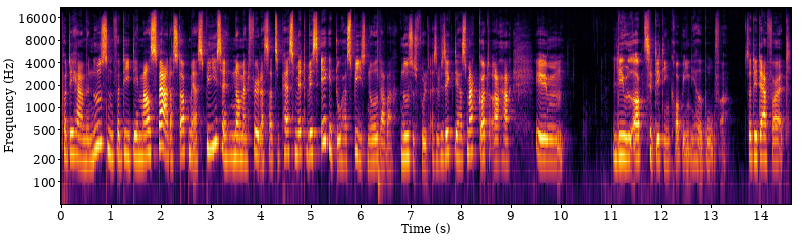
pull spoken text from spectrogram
på det her med nydelsen, fordi det er meget svært at stoppe med at spise, når man føler sig tilpas mæt, hvis ikke du har spist noget, der var nydelsesfuldt. Altså hvis ikke det har smagt godt og har øhm, levet op til det, din krop egentlig havde brug for. Så det er derfor, at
